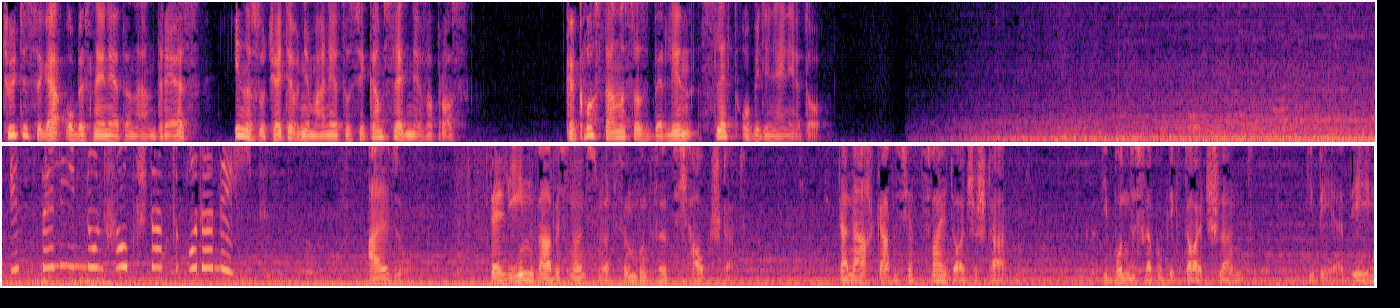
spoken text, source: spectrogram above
Чуйте сега обясненията на Андреас и насочете вниманието си към следния въпрос – какво стана с Берлин след обединението? Ist Berlin nun Hauptstadt oder nicht? Also, Berlin war bis 1945 Hauptstadt. Danach gab es ja zwei deutsche Staaten. Die Bundesrepublik Deutschland, die BRD,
